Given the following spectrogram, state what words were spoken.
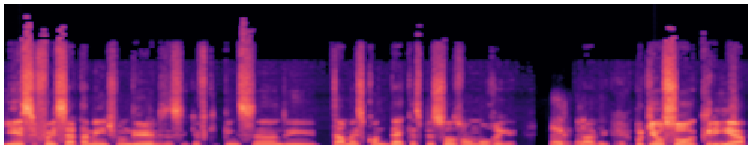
E esse foi certamente um deles, assim, que eu fiquei pensando e, tá, mas quando é que as pessoas vão morrer? Sabe? Porque eu sou cria,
